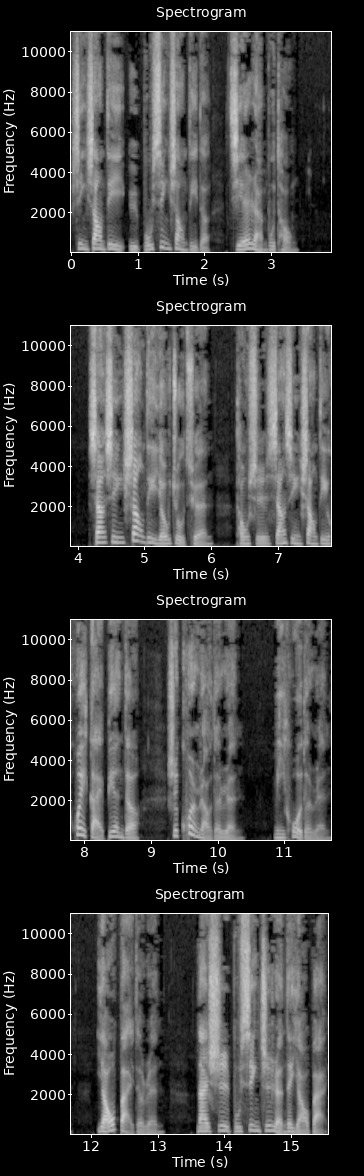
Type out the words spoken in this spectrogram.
信上帝与不信上帝的截然不同。相信上帝有主权，同时相信上帝会改变的，是困扰的人、迷惑的人、摇摆的人，乃是不信之人的摇摆。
